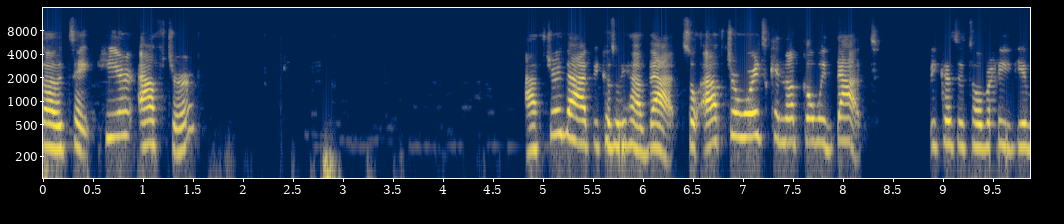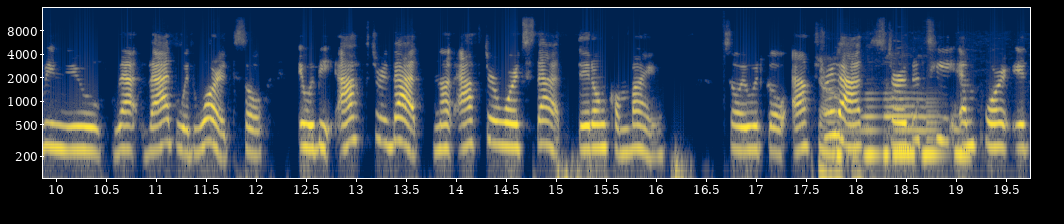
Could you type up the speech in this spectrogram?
So I would say here after. After that, because we have that. So afterwards cannot go with that because it's already giving you that that with words. So it would be after that, not afterwards that. They don't combine. So it would go after Yeah. that, stir the tea and pour it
